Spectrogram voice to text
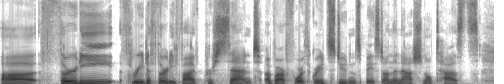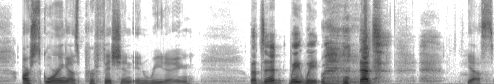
uh, 33 to 35 percent of our fourth grade students, based on the national tests, are scoring as proficient in reading. That's it? Wait, wait. That's, Yes,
